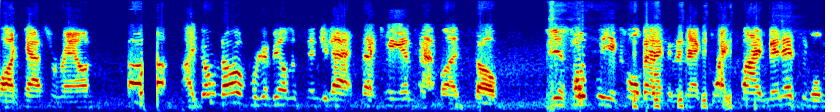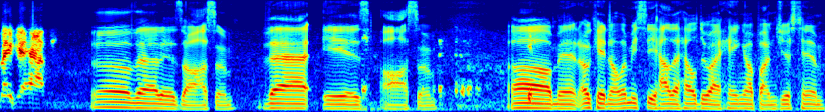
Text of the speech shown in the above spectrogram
podcast around, uh, I don't know if we're going to be able to send you that, that KM hat, bud. So just hopefully you call back in the next like five minutes and we'll make it happen. Oh, that is awesome. That is awesome. Oh man. Okay, now let me see. How the hell do I hang up on just him?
